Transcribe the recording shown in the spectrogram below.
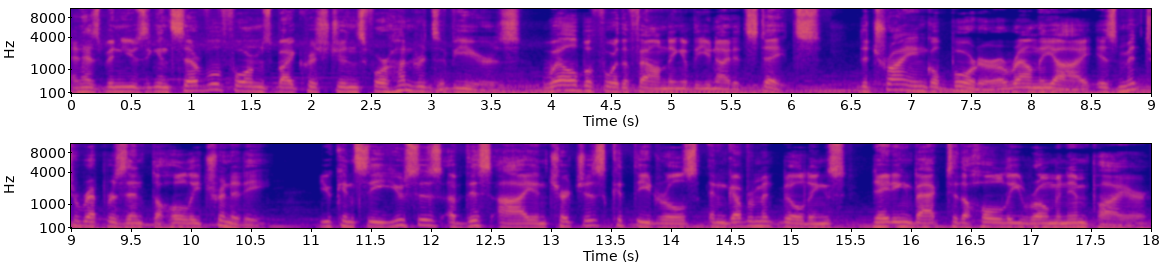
and has been used in several forms by Christians for hundreds of years, well before the founding of the United States. The triangle border around the eye is meant to represent the Holy Trinity. You can see uses of this eye in churches, cathedrals, and government buildings dating back to the Holy Roman Empire.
